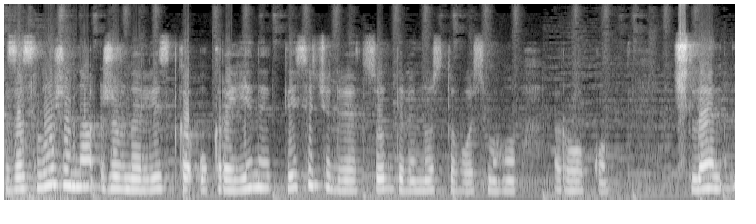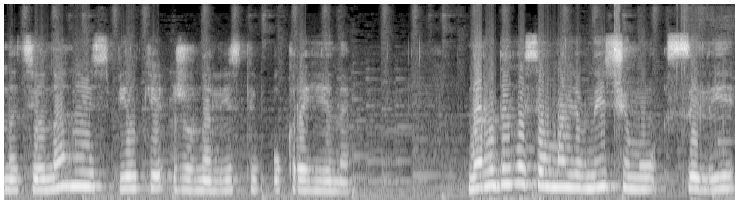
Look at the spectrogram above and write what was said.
Заслужена журналістка України 1998 року, член Національної спілки журналістів України. Народилася в мальовничому селі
